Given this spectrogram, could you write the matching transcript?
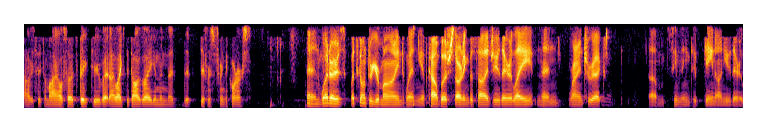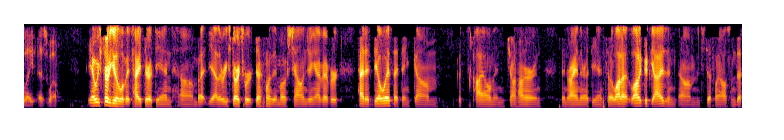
obviously, it's a mile, so it's big too. But I like the dog leg, and then the the difference between the corners. And what is what's going through your mind when you have Kyle Busch starting beside you there late, and then Ryan Truex um, seeming to gain on you there late as well? Yeah, we started to get a little bit tight there at the end, um, but yeah, the restarts were definitely the most challenging I've ever had to deal with. I think um, with Kyle and then John Hunter and then Ryan there at the end. So a lot of a lot of good guys, and um, it's definitely awesome to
